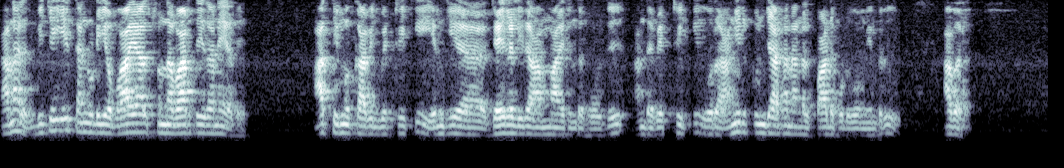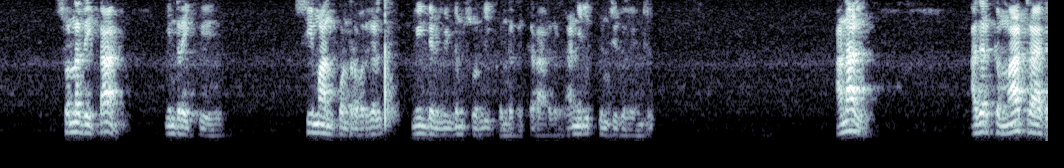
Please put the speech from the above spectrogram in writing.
ஆனால் விஜயே தன்னுடைய வாயால் சொன்ன வார்த்தை தானே அது. அதிமுகவின் வெற்றிக்கு எம்ஜிஆர் ஜெயலலிதா அம்மா இருந்தபோது அந்த வெற்றிக்கு ஒரு அணில் குஞ்சாக நாங்கள் பாடுபடுவோம் என்று அவர் சொன்னதைத்தான் இன்றைக்கு சீமான் போன்றவர்கள் மீண்டும் மீண்டும் சொல்லிக் கொண்டிருக்கிறார்கள் அணில் குஞ்சுகள் என்று. ஆனால் அதற்கு மாற்றாக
